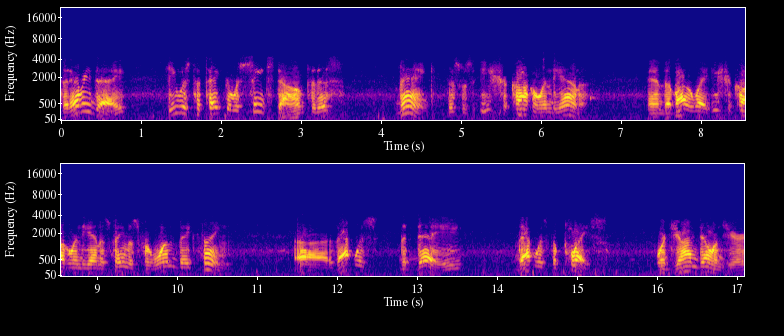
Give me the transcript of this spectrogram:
that every day he was to take the receipts down to this bank. This was East Chicago, Indiana. And uh, by the way, East Chicago, Indiana is famous for one big thing. Uh, that was the day, that was the place where John Dillinger,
